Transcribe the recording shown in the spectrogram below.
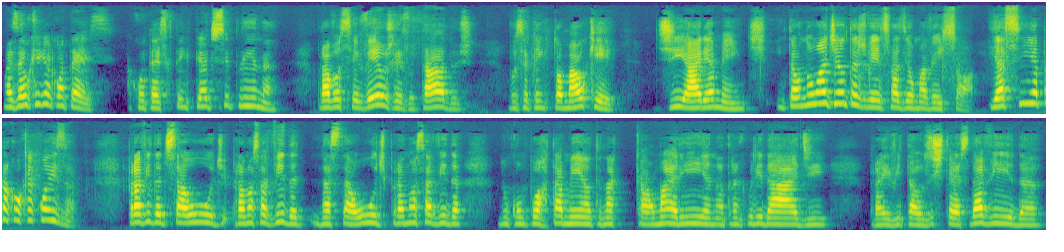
Mas aí o que, que acontece? Acontece que tem que ter a disciplina. Para você ver os resultados, você tem que tomar o quê? Diariamente. Então não adianta às vezes fazer uma vez só. E assim é para qualquer coisa para a vida de saúde, para a nossa vida na saúde, para a nossa vida no comportamento, na calmaria, na tranquilidade, para evitar os estresses da vida,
